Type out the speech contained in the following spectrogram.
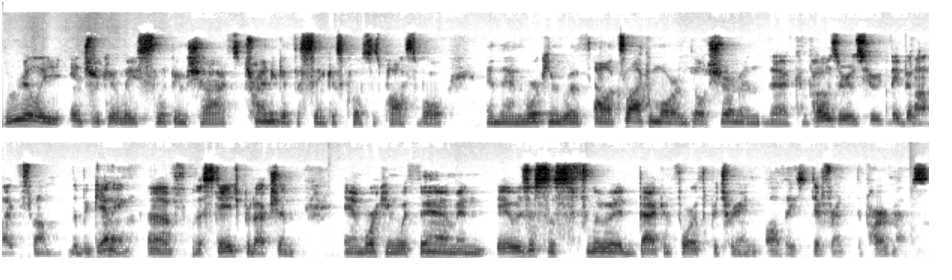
really intricately slipping shots, trying to get the sync as close as possible. And then working with Alex Lacamoire and Bill Sherman, the composers who they've been on it from the beginning of the stage production and working with them. And it was just this fluid back and forth between all these different departments.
